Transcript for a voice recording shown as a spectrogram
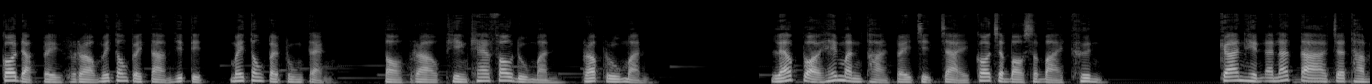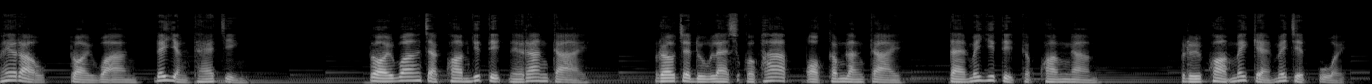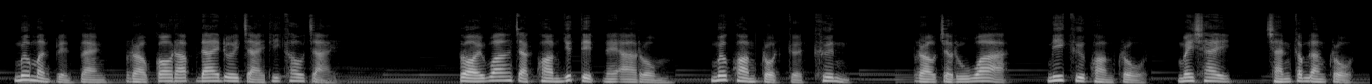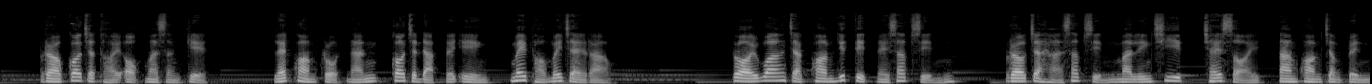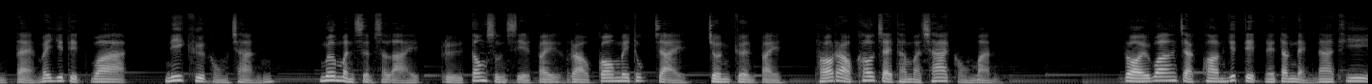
ก็ดับไปเราไม่ต้องไปตามยึดติด ไม่ต้องไปปรุงแต่ง ต่อเราเพียงแค่เฝ้าดูมัน รับรู้มัน แล้วปล่อยให้มันผ่านไปจิตใจก็จะเบาสบายขึ้น การเห็นอนัตตาจะทำให้เราปล่อยวางได้อย่างแท้จริง ปล่อยวางจากความยึดติดในร่างกาย เราจะดูแลสุขภาพออกกำลังกาย แต่ไม่ยึดติดกับความงาม หรือความไม่แก่ไม่เจ็บป่วย เมื่อมันเปลี่ยนแปลงเราก็รับได้ด้วยใจที่เข้าใจ ปล่อยวางจากความยึดติดในอารมณ์ เมื่อความโกรธเกิดขึ้น เราจะรู้ว่า นี่คือความโกรธ ไม่ใช่ ฉันกำลังโกรธ เราก็จะถอยออกมาสังเกต และความโกรธนั้นก็จะดับไปเอง ไม่เผาไม่ใจเรา ปล่อยวางจากความยึดติดในทรัพย์สิน เราจะหาทรัพย์สินมาเลี้ยงชีพ ใช้สอยตามความจำเป็น แต่ไม่ยึดติดว่า นี่คือของฉัน เมื่อมันเสื่อมสลายหรือต้องสูญเสียไปเราก็ไม่ทุกข์ใจจนเกินไป เพราะเราเข้าใจธรรมชาติของมัน ปล่อยวางจากความยึดติดในตำแหน่งหน้าที่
